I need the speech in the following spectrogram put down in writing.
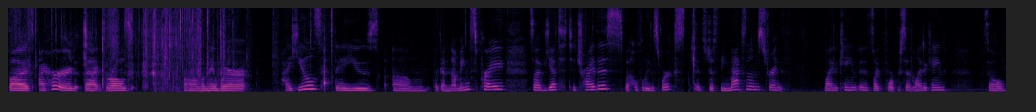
but I heard that girls, uh, when they wear high heels, they use um, like a numbing spray. So I've yet to try this, but hopefully this works. It's just the maximum strength lidocaine. It's like 4% lidocaine. So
